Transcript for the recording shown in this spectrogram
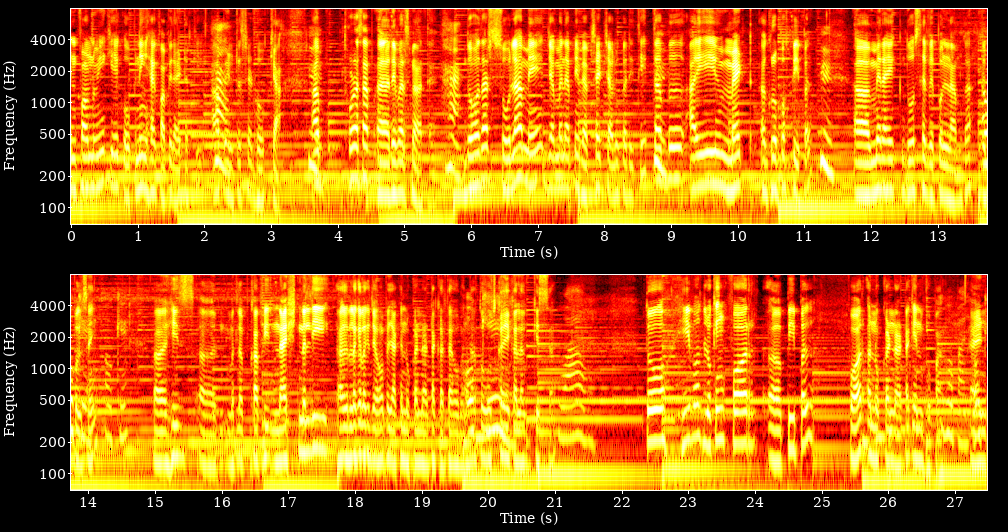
inform me कि एक ओपनिंग है कॉपीराइटर की। आप हाँ। इंटरेस्टेड हो क्या? हम्म। अब थोड़ा सा रिवर्स में आता है। हाँ। 2016 में जब मैंने अपनी वेबसाइट चालू करी थी तब I met a group of people मेरा एक दोस्त है विपुल नाम का विपुल सिंह। ही मतलब काफ़ी नेशनली अलग अलग जगहों पे जाके नुक्कड़ नाटक करता है वो बंदा तो उसका एक अलग किस्सा। है तो he was looking for people for a nukkad natak in Bhopal and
